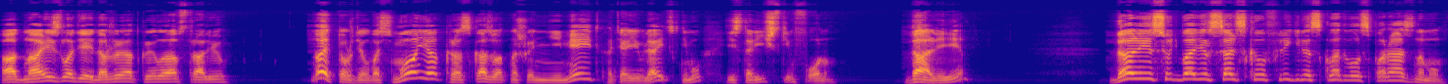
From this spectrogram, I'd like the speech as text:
Одна из ладей даже открыла Австралию. Но это тоже дело восьмое, к рассказу отношения не имеет, хотя является к нему историческим фоном. Далее. Далее судьба Версальского флигеля складывалась по-разному.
